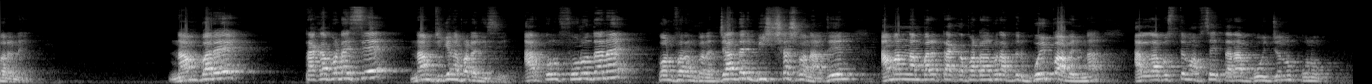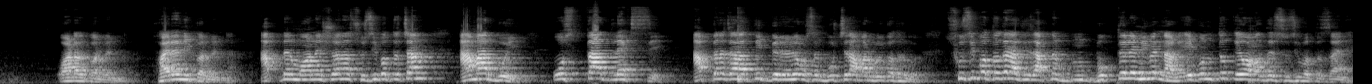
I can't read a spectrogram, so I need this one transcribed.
করে নাই। নাম্বারে টাকা পাঠাইছে, নাম ঠিকানা পাঠাই দিছে। আর কোন ফোনও দেয় নাই কনফার্ম করে যাদের বিশ্বাস হয় না, যে আমার নাম্বারে টাকা পাঠানোর পর আপনার বই পাবেন না, আল্লাহ বুঝতে মাপছে তারা বইয়ের জন্য কোনো অর্ডার করবেন না, হয়রানি করবেন না। আপনার মনে হয় না সূচিপত্র চান, আমার বই, ওস্তাদ লেখছে। আপনারা যারা তীব্র বসছেন বুঝছেন আমার বই কথা সূচিপত্র দেওয়া দিয়েছে আপনার হলে নেবেন না এই পর্যন্ত কেউ আমাদের সূচিপত্র চায় না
